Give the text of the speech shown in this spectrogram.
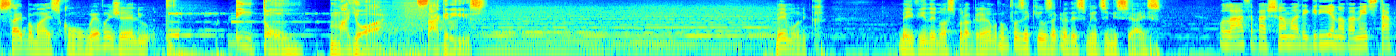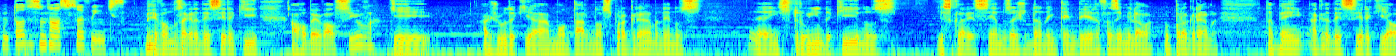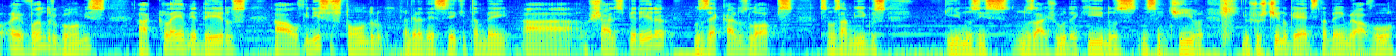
Saiba mais com o Evangelho em tom maior. Sagres. Bem, Mônica, bem-vinda em nosso programa. Vamos fazer aqui os agradecimentos iniciais. Olá, Sebastião, uma alegria novamente estar com todos os nossos ouvintes. Bem, vamos agradecer aqui ao Roberval Silva, que ajuda aqui a montar o nosso programa, né, nos é, instruindo aqui, nos esclarecendo, nos ajudando a entender, a fazer melhor o programa. Também agradecer aqui ao Evandro Gomes, a Cleia Medeiros, ao Vinícius Tôndolo, agradecer aqui também ao Charles Pereira, o Zé Carlos Lopes, são os amigos que nos, nos ajuda aqui, nos incentiva, o Justino Guedes também, meu avô,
